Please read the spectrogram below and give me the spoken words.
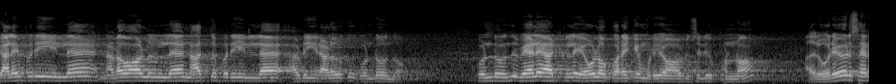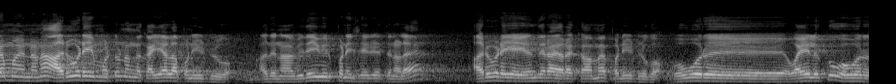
கலைப்பறியும் இல்லை நடவாளும் இல்லை நாத்துப்பறியும் இல்லை அப்படிங்கிற அளவுக்கு கொண்டு வந்தோம். கொண்டு வந்து வேலையாட்களை எவ்வளோ குறைக்க முடியும் அப்படின்னு சொல்லி பண்ணோம். அதில் ஒரே ஒரு சிரமம் என்னென்னா அறுவடையை மட்டும் நாங்கள் கையால் பண்ணிகிட்டு இருக்கோம். அது நான் விதை விற்பனை செய்கிறதுனால அறுவடையை இயந்திரம் இறக்காமல் பண்ணிகிட்டு இருக்கோம். ஒவ்வொரு வயலுக்கும் ஒவ்வொரு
